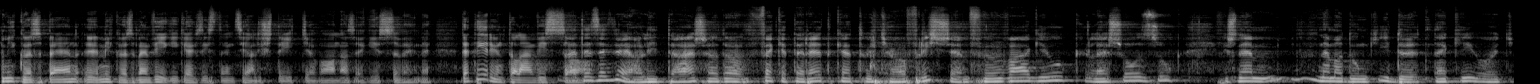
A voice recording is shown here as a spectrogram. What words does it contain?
miközben, miközben végig egzisztenciális tétje van az egész szövegnek. De térjünk talán vissza. Hát ez egy realitás, hát a fekete retket, hogyha frissen fölvágjuk, lesózzuk, és nem, nem adunk időt neki, hogy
